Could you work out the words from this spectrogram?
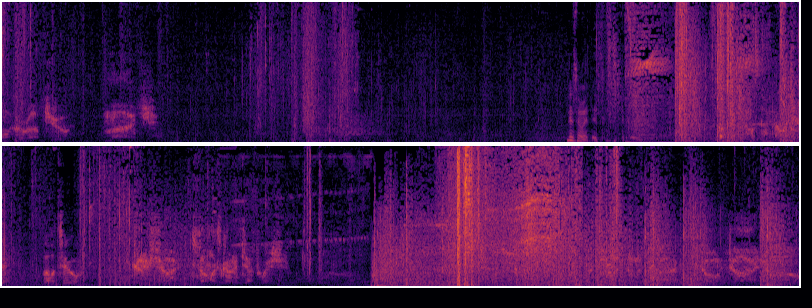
Won't corrupt you. Much. There's no way this. Hostile. Over here. Level two. Get a shot. Someone's got a death wish. Don't die now.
